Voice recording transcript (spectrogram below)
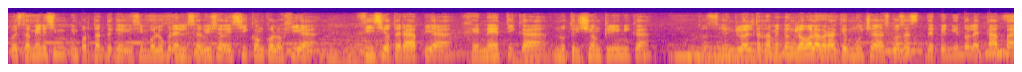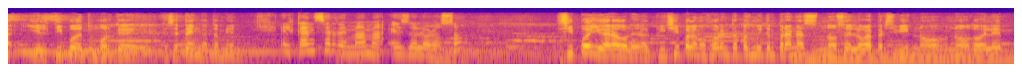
pues también es importante que se involucre en el servicio de psicooncología, fisioterapia, genética, nutrición clínica. Entonces, el tratamiento engloba la verdad que muchas cosas, dependiendo la etapa y el tipo de tumor que, que se tenga también. ¿El cáncer de mama es doloroso? Sí puede llegar a doler. Al principio a lo mejor en etapas muy tempranas no se logra percibir, no, no duele.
